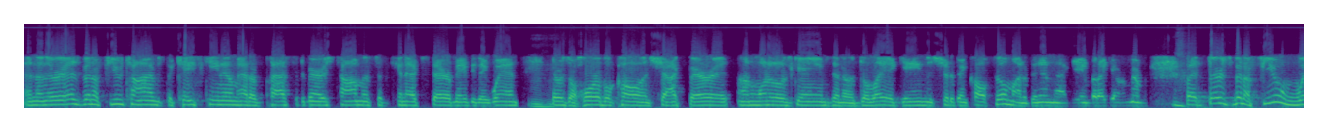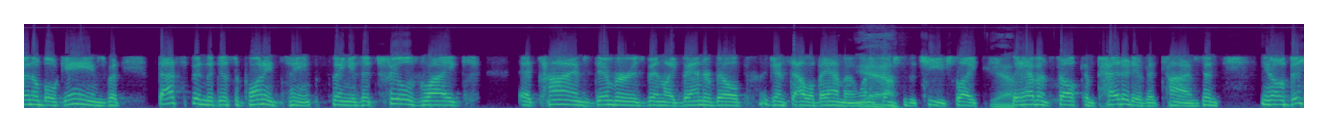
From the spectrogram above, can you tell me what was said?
And then there has been a few times the Case Keenum had a pass to Demaryius Thomas. If it connects there, maybe they win. Mm-hmm. There was a horrible call on Shaq Barrett on one of those games and a delay a game that should have been called. Phil might have been in that game, but I can't remember. but there's been a few winnable games, but that's been the disappointing thing, thing is it feels like at times Denver has been like Vanderbilt against Alabama when Yeah. it comes to the Chiefs. Like Yeah. they haven't felt competitive at times. And you know, this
